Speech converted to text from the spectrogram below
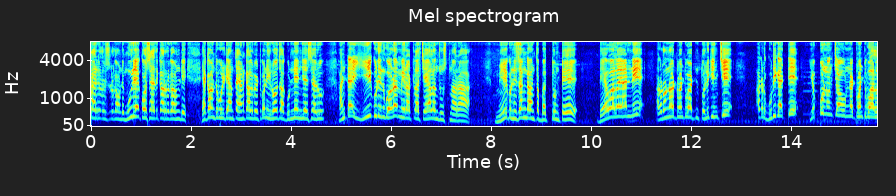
కార్యదర్శులుగా ఉండి మీరే కోశాధికారులుగా ఉండి అకౌంటబిలిటీ అంతా వెనకాల పెట్టుకొని ఈరోజు ఆ గుడిని ఏం చేశారు? అంటే ఈ గుడిని కూడా మీరు అట్లా చేయాలని చూస్తున్నారా? మీకు నిజంగా అంత భక్తి ఉంటే దేవాలయాన్ని అక్కడ ఉన్నటువంటి వాటిని తొలగించి అక్కడ గుడి కట్టి ఎప్పటి నుంచో ఉన్నటువంటి వాళ్ళ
